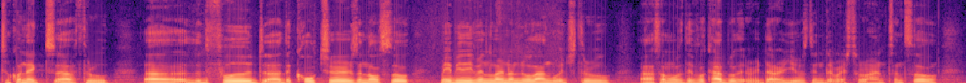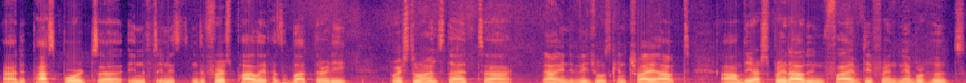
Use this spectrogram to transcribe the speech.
to connect uh, through uh, the food, uh, the cultures, and also maybe even learn a new language through uh, some of the vocabulary that are used in the restaurants. And so the passport in, in, in, the first pilot has about 30 restaurants that individuals can try out. Um, they are spread out in five different neighborhoods,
